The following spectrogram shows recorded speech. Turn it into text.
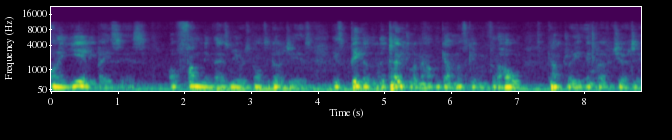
on a yearly basis, of funding those new responsibilities is bigger than the total amount the government's given for the whole country in perpetuity.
